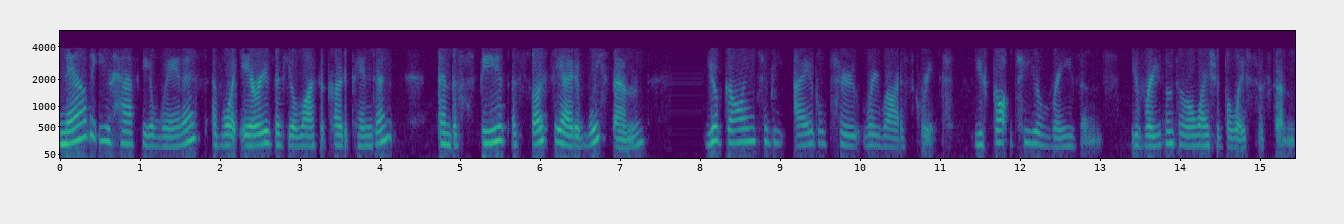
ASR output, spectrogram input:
Now that you have the awareness of what areas of your life are codependent and the fears associated with them, you're going to be able to rewrite a script. You've got to your reasons. Your reasons are always your belief systems.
